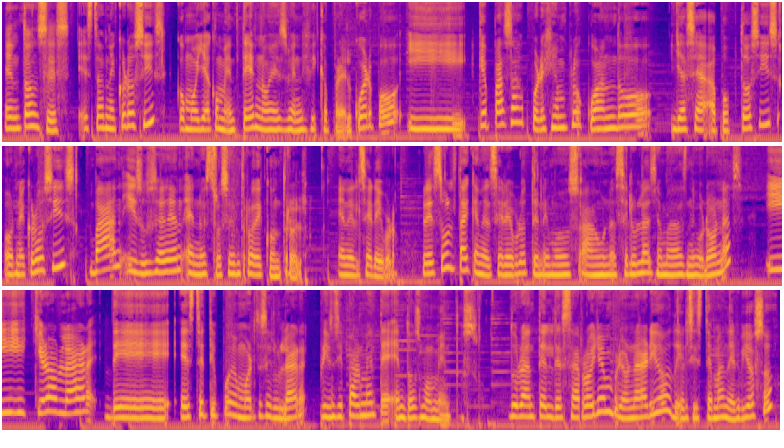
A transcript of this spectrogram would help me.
Entonces, esta necrosis, como ya comenté, no es benéfica para el cuerpo. ¿Y qué pasa, por ejemplo, cuando ya sea apoptosis o necrosis van y suceden en nuestro centro de control? En el cerebro. Resulta que en el cerebro tenemos a unas células llamadas neuronas y quiero hablar de este tipo de muerte celular principalmente en dos momentos durante el desarrollo embrionario del sistema nervioso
